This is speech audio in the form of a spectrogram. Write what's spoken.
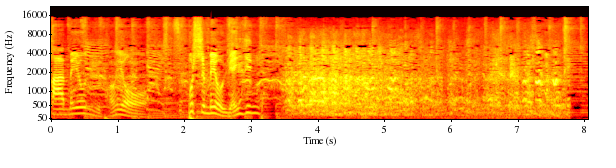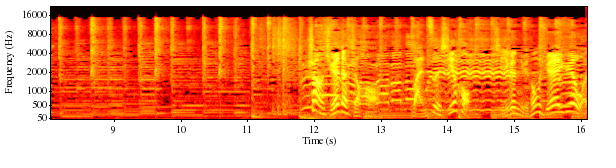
他没有女朋友不是没有原因的。上学的时候，晚自习后，几个女同学约我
